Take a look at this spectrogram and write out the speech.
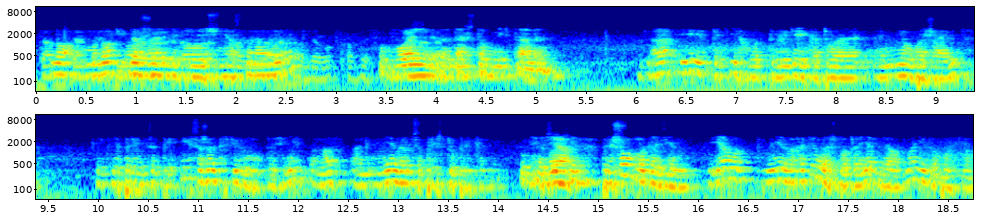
stops Но them многих is даже moral эти laws вещи не or the laws останавливают. of the, of the Obwohl, society. äh, das stoppt nicht alle. Да, и таких вот людей, которые не уважают такие принципы, их сажают в тюрьму. То есть они, у нас, они являются преступниками. То есть я пришел в магазин, я вот, мне захотелось что-то, я взял, но не заплатил.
